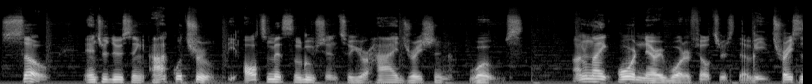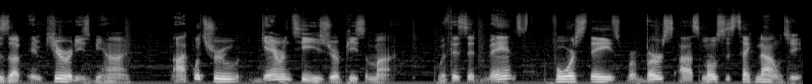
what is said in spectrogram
So, introducing AquaTru, the ultimate solution to your hydration woes. Unlike ordinary water filters that leave traces of impurities behind, AquaTru guarantees your peace of mind. With its advanced four stage reverse osmosis technology,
